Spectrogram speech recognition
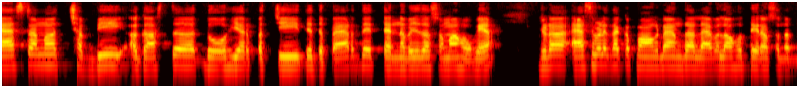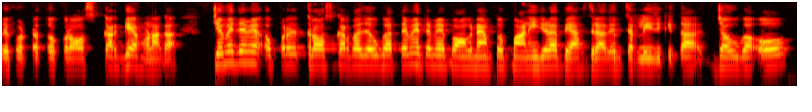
ਇਸ ਟਾਈਮ 26 ਅਗਸਤ 2025 ਦੇ ਦੁਪਹਿਰ ਦੇ 3 ਵਜੇ ਦਾ ਸਮਾਂ ਹੋ ਗਿਆ, ਜਿਹੜਾ ਇਸ ਵੇਲੇ ਤੱਕ ਪੌਂਗ ਡੈਮ ਦਾ ਲੈਵਲ ਆ ਉਹ 1390 ਫੁੱਟ ਤੋਂ ਕ੍ਰਾਸ ਕਰ ਗਿਆ ਹੋਣਾਗਾ। ਜਿਵੇਂ ਜਿਵੇਂ ਉੱਪਰ ਕ੍ਰਾਸ ਕਰਦਾ ਜਾਊਗਾ, ਤਿਵੇਂ ਤਿਵੇਂ ਪੌਂਗ ਡੈਮ ਤੋਂ ਪਾਣੀ ਜਿਹੜਾ ਬਿਆਸ ਦਰਿਆ ਦੇ ਵਿੱਚ ਰਿਲੀਜ਼ ਕੀਤਾ ਜਾਊਗਾ, ਉਹ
